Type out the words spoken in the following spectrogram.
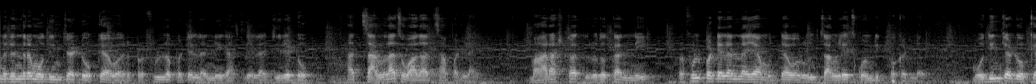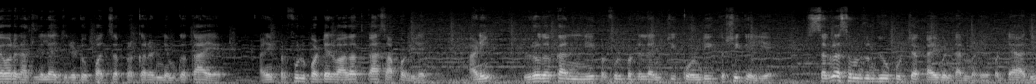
नरेंद्र मोदींच्या डोक्यावर प्रफुल्ल पटेल यांनी घातलेला जिरेटोप हा चांगलाच वादात सापडला आहे महाराष्ट्रात विरोधकांनी प्रफुल्ल पटेल यांना या मुद्द्यावरून चांगलेच कोंडीत पकडलं मोदींच्या डोक्यावर घातलेल्या जिरेटोपाचं प्रकरण नेमकं काय आहे आणि प्रफुल्ल पटेल वादात का सापडले आणि विरोधकांनी प्रफुल्ल पटेल यांची कोंडी कशी केली आहे सगळं समजून घेऊ पुढच्या काही मिनिटांमध्ये. पण त्याआधी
